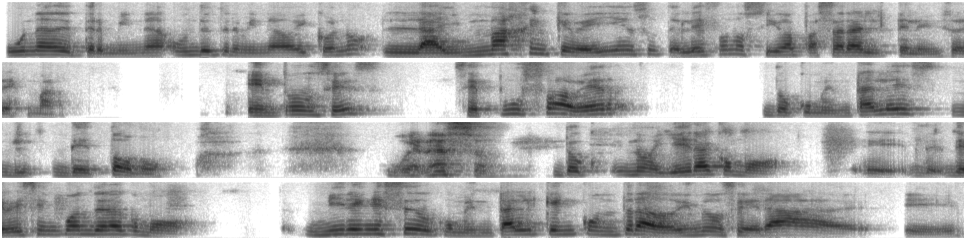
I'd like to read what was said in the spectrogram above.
una determina, un determinado icono, la imagen que veía en su teléfono se iba a pasar al televisor smart. Entonces se puso a ver documentales de todo. Buenazo. no, y era como, eh, de, vez en cuando era como, miren ese documental que he encontrado, y no sé, era eh,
